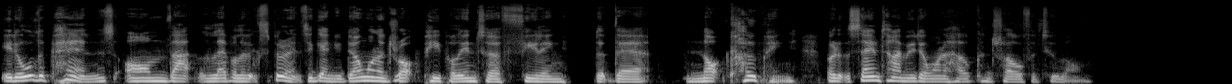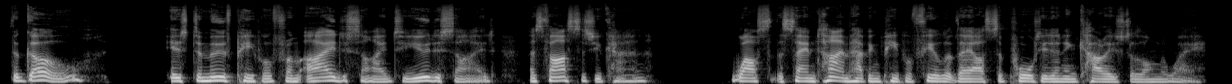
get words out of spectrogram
It all depends on that level of experience. Again, you don't want to drop people into feeling that they're not coping, but at the same time, you don't want to hold control for too long. The goal is to move people from I decide to you decide as fast as you can, whilst at the same time having people feel that they are supported and encouraged along the way.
